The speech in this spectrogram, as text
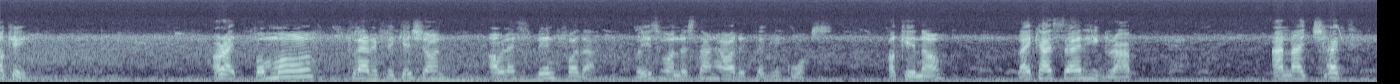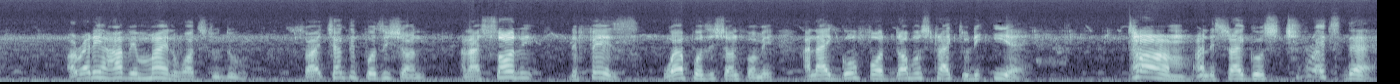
Okay. All right. For more clarification, I will explain further for you to understand how the technique works. Okay, now, like I said, he grabbed and I checked. Already have in mind what to do. So I checked the position and I saw the, the face well positioned for me and I go for double strike to the ear. Tom and the strike goes straight there,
